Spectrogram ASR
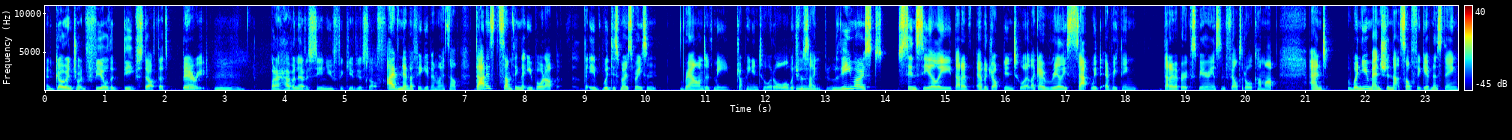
and go into it and feel the deep stuff that's buried. Hmm. But I haven't ever seen you forgive yourself. I've never forgiven myself. That is something that you brought up with this most recent round of me dropping into it all, which was hmm. like the most sincerely that I've ever dropped into it. Like I really sat with everything that I've ever experienced and felt it all come up. And when you mentioned that self forgiveness thing,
